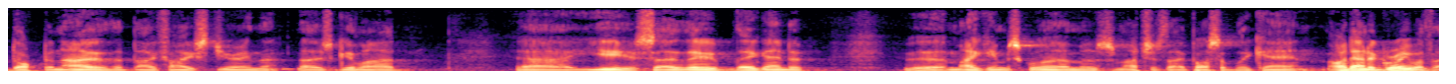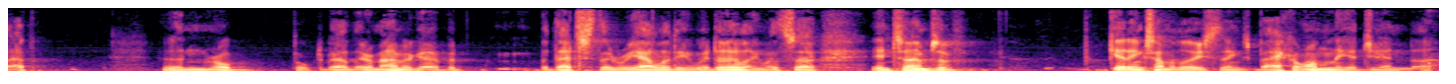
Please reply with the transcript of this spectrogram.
Dr. No that they faced during the, those Gillard uh, years. So they're, they're going to uh, make him squirm as much as they possibly can. I don't agree with that. And Rob talked about that a moment ago, but, but that's the reality we're dealing with. So, in terms of getting some of these things back on the agenda,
